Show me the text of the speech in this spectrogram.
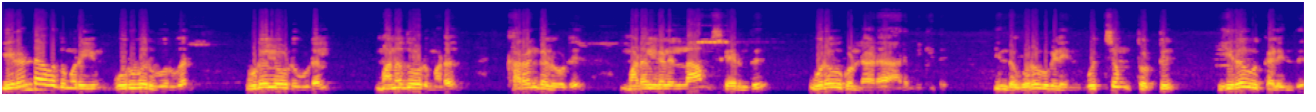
இரண்டாவது முறையும் ஒருவர் ஒருவர் உடலோடு உடல் மனதோடு மடல் கரங்களோடு மடல்கள் எல்லாம் சேர்ந்து உறவு கொண்டாட ஆரம்பிக்குது. இந்த உறவுகளின் உச்சம் தொட்டு இரவு கழிந்து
